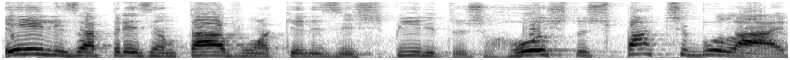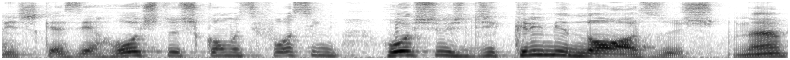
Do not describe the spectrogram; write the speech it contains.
eles apresentavam aqueles espíritos rostos patibulares, quer dizer, rostos como se fossem rostos de criminosos, né?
